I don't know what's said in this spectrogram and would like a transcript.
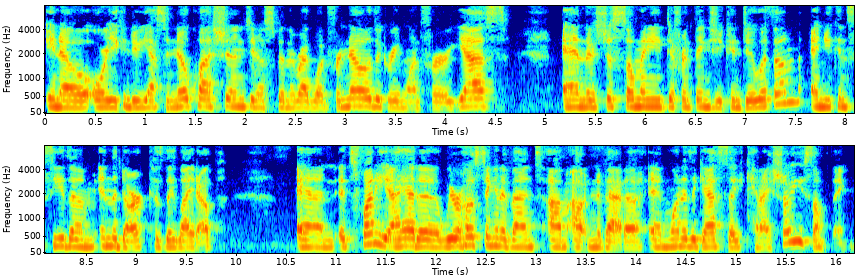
you know or you can do yes and no questions you know spin the red one for no the green one for yes. And there's just so many different things you can do with them and you can see them in the dark because they light up. And it's funny i had a we were hosting an event um, out in nevada and one of the guests said can i show you something?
